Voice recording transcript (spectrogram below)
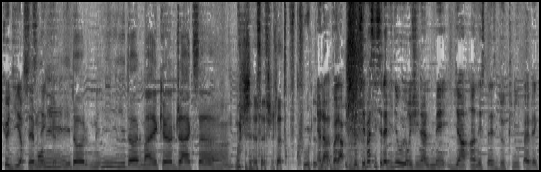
Que dire si C'est ce mon que... idole, idole, Michael Jackson. Moi, je, je la trouve cool. Alors, voilà, je ne sais pas si c'est la vidéo originale, mais il y a un espèce de clip avec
